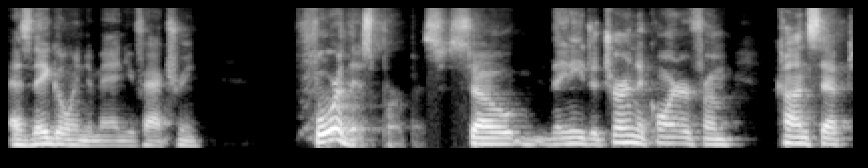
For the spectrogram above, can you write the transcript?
as they go into manufacturing for this purpose. So they need to turn the corner from concept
